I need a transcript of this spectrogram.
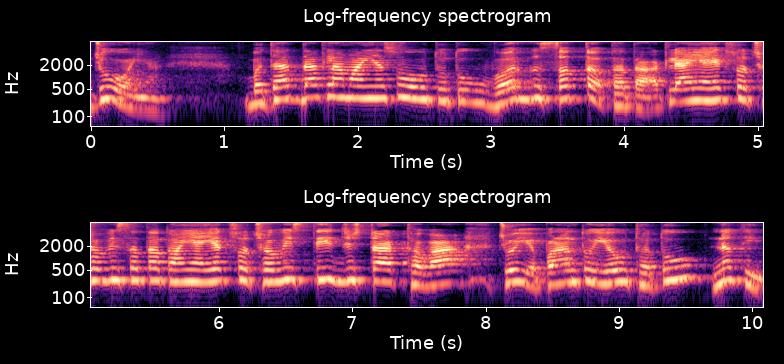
જુઓ અહીંયા. બધા જ દાખલામાં અહીંયા શું આવતું હતું? વર્ગ સતત હતા. એટલે અહીંયા એકસો છવ્વીસ હતા તો અહીંયા એકસો છવ્વીસથી જ સ્ટાર્ટ થવા જોઈએ. પરંતુ એવું થતું નથી.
